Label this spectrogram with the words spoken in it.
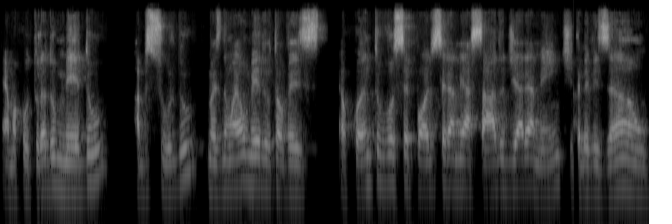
é uma cultura do medo absurdo, mas não é o medo, talvez, é o quanto você pode ser ameaçado diariamente. Televisão,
